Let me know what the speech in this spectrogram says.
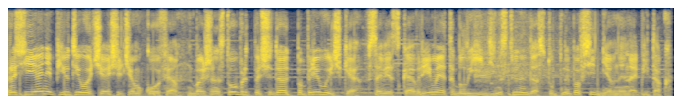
россияне пьют его чаще, чем кофе. Большинство предпочитают по привычке. В советское время это был единственный доступный повседневный напиток.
